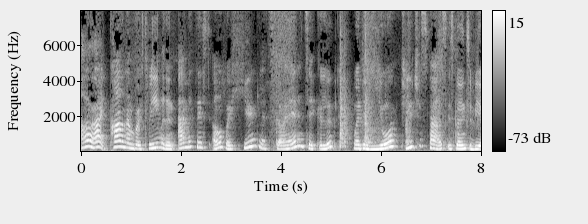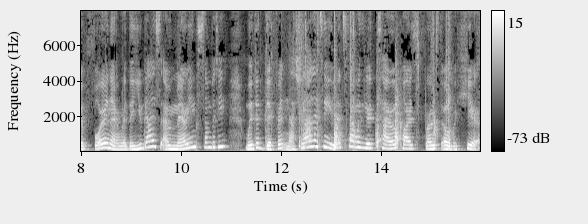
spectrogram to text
Alright, pile number three with an amethyst over here. Let's go ahead and take a look whether your future spouse is going to be a foreigner, whether you guys are marrying somebody with a different nationality. Let's start with your tarot cards first over here.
